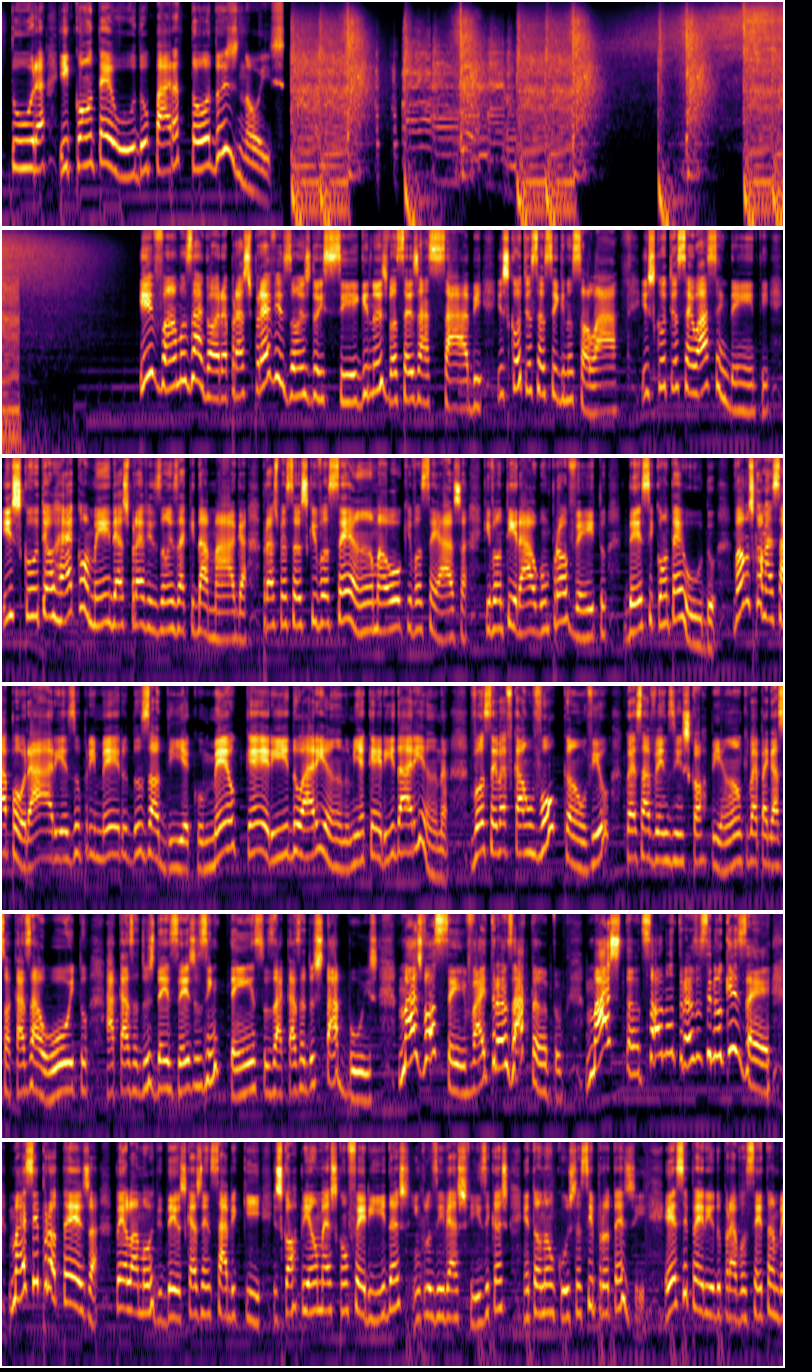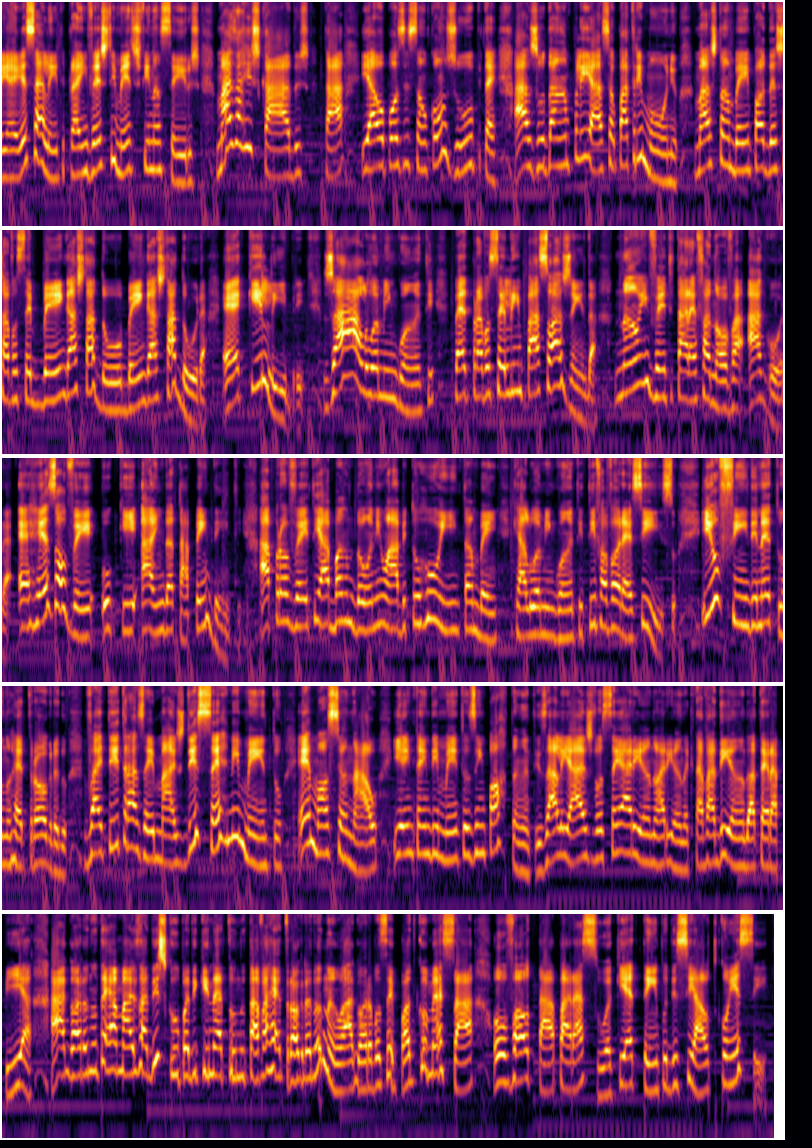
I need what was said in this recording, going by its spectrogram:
e conteúdo para todos nós. E vamos agora para as previsões dos signos. Você já sabe, escute o seu signo solar, escute o seu ascendente, escute ou recomende as previsões aqui da Maga para as pessoas que você ama ou que você acha que vão tirar algum proveito desse conteúdo. Vamos começar por Áries, o primeiro do zodíaco, meu querido Ariano, minha querida Ariana. Você vai ficar um vulcão, viu? Com essa Vênus em Escorpião que vai pegar sua casa 8, a casa dos desejos intensos, a casa dos tabus. Mas você vai transar tanto, mais tanto, só não transa se não quiser. Mas se proteja, pelo amor de Deus, que a gente sabe que escorpião mexe com feridas, inclusive as físicas, então não custa se proteger. Esse período para você também é excelente para investimentos financeiros mais arriscados, tá? E a oposição com Júpiter ajuda a ampliar seu patrimônio, mas também pode deixar você bem gastador, bem gastadora. É equilibre. Já a lua minguante pede para você limpar sua agenda. Não invente tarefa nova agora. É resolver o que ainda está pendente. Aproveite e abandone um hábito ruim também, que a lua minguante te favorece isso. E o fim de Netuno retrógrado vai te trazer mais discernimento emocional e entendimentos importantes. Aliás, você, Ariano, Ariana, que estava adiando a terapia, agora não tenha mais a desculpa de que Netuno estava retrógrado retrógrado, não. Agora você pode começar ou voltar para a sua, que é tempo de se autoconhecer.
